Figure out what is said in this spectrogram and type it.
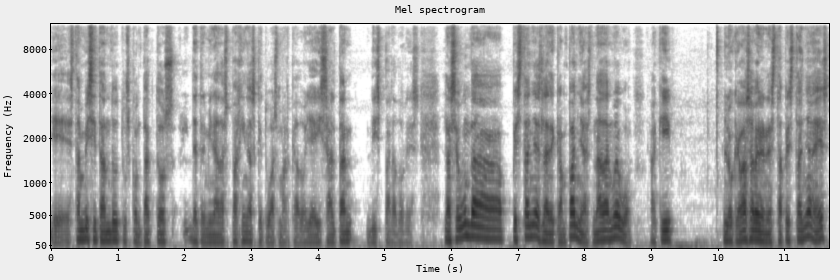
eh, están visitando tus contactos determinadas páginas que tú has marcado y ahí saltan disparadores. La segunda pestaña es la de campañas, nada nuevo. Aquí lo que vas a ver en esta pestaña es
